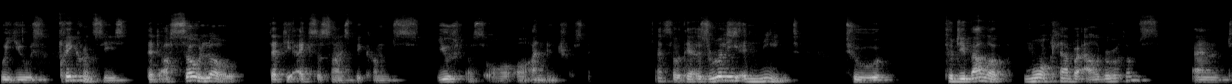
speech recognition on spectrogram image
we use frequencies that are so low that the exercise becomes useless or, or uninteresting. And so there is really a need to, to develop more clever algorithms and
